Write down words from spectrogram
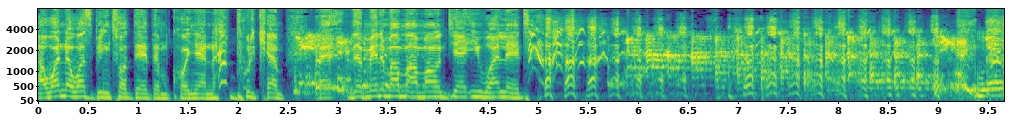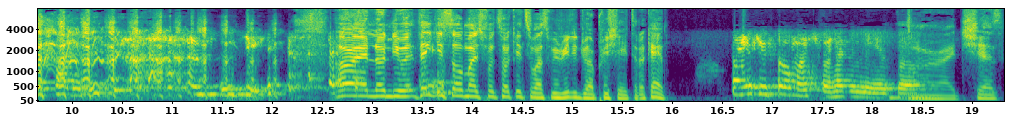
I wonder what's being taught there at the Mkonyana boot camp. Uh, the minimum amount, yeah, e-wallet. All right, Londi, thank you so much for talking to us. We really do appreciate it, okay? Thank you so much for having me as well. All right, cheers.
